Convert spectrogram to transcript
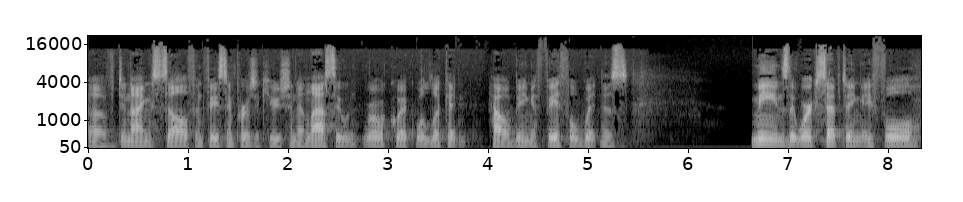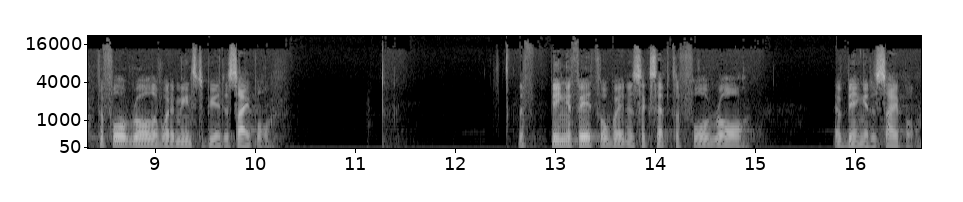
of denying self and facing persecution. And lastly, real quick, we'll look at how being a faithful witness means that we're accepting a full, the full role of what it means to be a disciple. The, being a faithful witness accepts the full role of being a disciple.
